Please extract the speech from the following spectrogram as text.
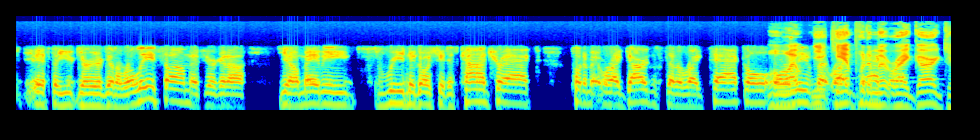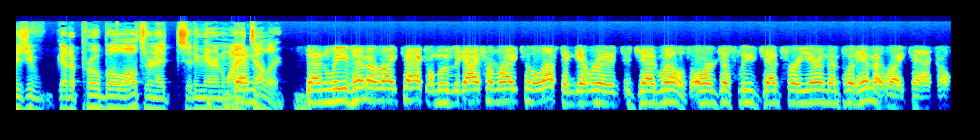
If the, you're going to release him, if you're going to, you know, maybe renegotiate his contract, put him at right guard instead of right tackle. Well, or leave him you at can't right put him at right guard because you've got a Pro Bowl alternate sitting there in Wyatt Then- Teller. Then leave him at right tackle, move the guy from right to the left, and get rid of Jed Wills, or just leave Jed for a year and then put him at right tackle.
